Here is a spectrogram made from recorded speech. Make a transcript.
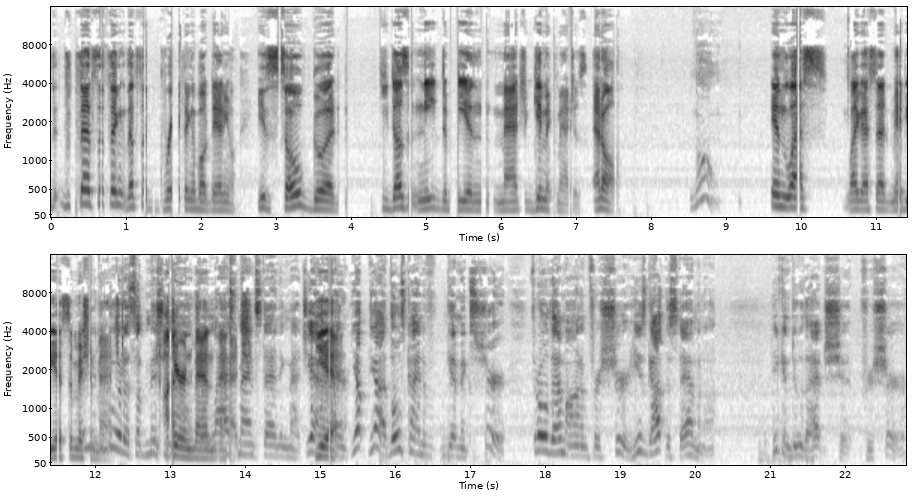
th- That's the thing. That's the great thing about Daniel. He's so good. He doesn't need to be in match gimmick matches at all, No. unless, like I said, maybe a submission match. a submission Iron match, Man last match. man standing match. Yeah. Yeah. Iron- yep. Yeah. Those kind of gimmicks. Sure. Throw them on him for sure. He's got the stamina. He can do that shit for sure.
